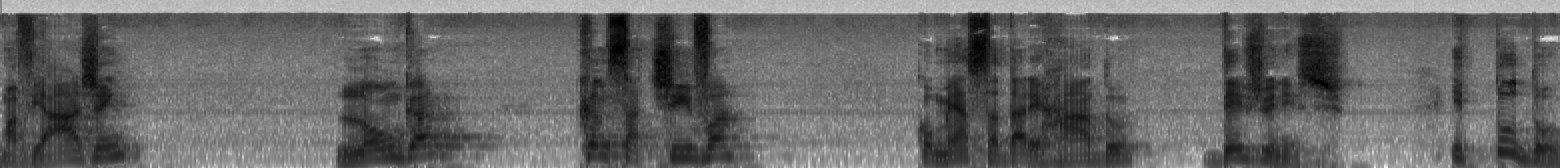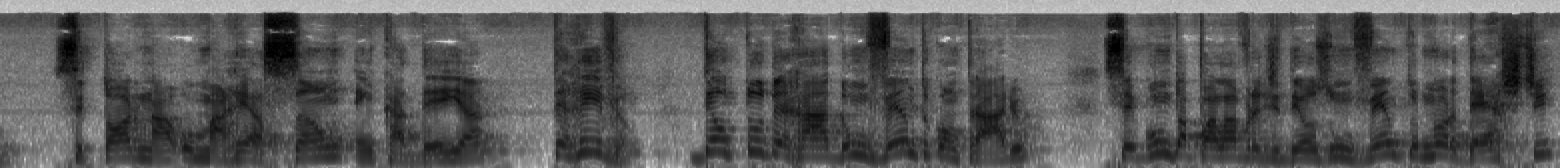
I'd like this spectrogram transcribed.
Uma viagem longa, cansativa, começa a dar errado desde o início. E tudo se torna uma reação em cadeia terrível. Deu tudo errado, um vento contrário, segundo a palavra de Deus, um vento nordeste,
